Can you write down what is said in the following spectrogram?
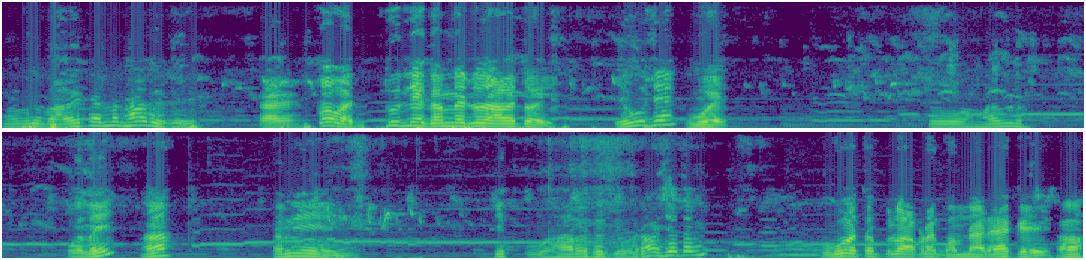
કાયમ વાવેતરમાં સારું છે. કોઈ બધું જ નહીં ગમે એટલું આવે તોય. એવું છે? હોય. તો અમારું બોલાય હા? તમે જે ફુહારો છે જોરાવશો તમે? કુવો તો પેલો આપણા ગામના રાખે હા.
